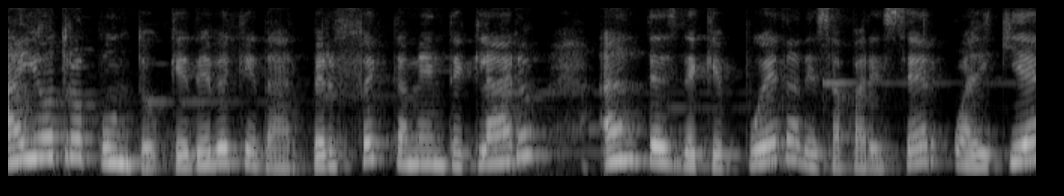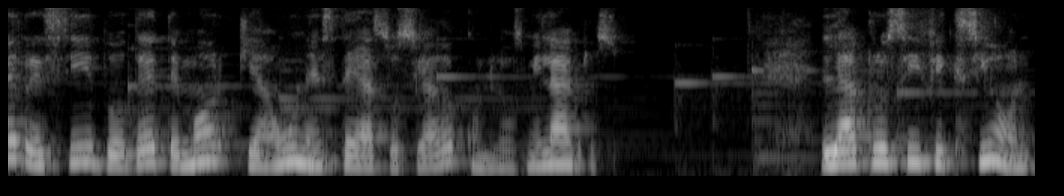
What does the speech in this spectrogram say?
hay otro punto que debe quedar perfectamente claro antes de que pueda desaparecer cualquier residuo de temor que aún esté asociado con los milagros. La crucifixión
